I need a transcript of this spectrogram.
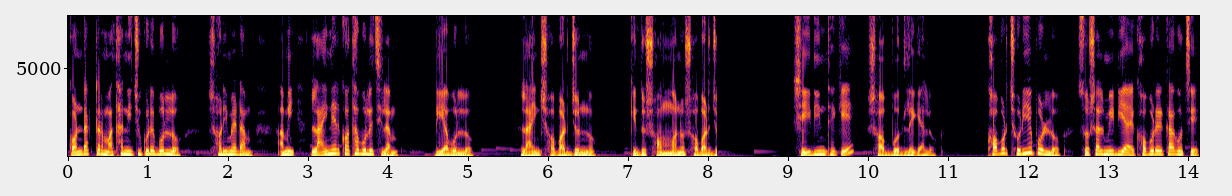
কন্ডাক্টর মাথা নিচু করে বলল, সরি ম্যাডাম, আমি লাইনের কথা বলেছিলাম। রিয়া বলল, লাইন সবার জন্য, কিন্তু সম্মানও সবার জন্য। সেই দিন থেকে সব বদলে গেল। খবর ছড়িয়ে পড়ল, সোশ্যাল মিডিয়ায় খবরের কাগজে।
